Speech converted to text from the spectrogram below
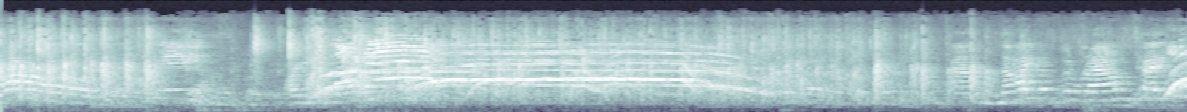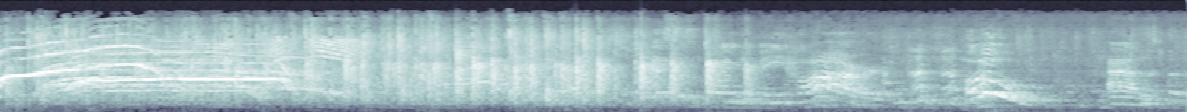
Oh, the queen. Are you ready? And knight of the round table. This is going to be hard. Ooh, and the skeleton. And the little skeleton. And the soccer. Oh yeah, you don't look very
